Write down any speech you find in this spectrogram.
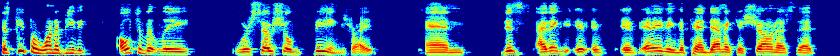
Because people want to be the ultimately we're social beings right? And this i think if if anything the pandemic has shown us that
